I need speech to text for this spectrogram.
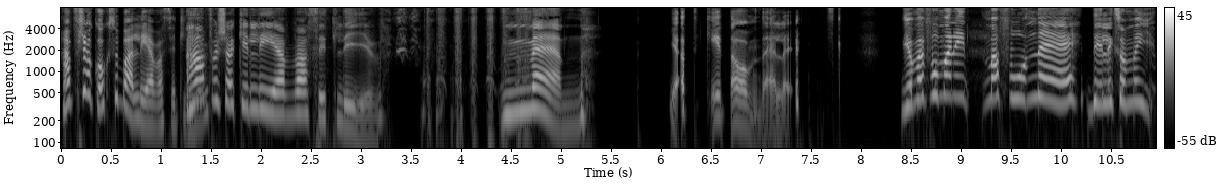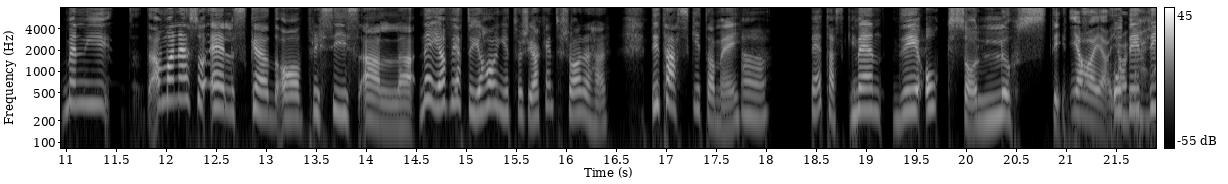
han försöker också bara leva sitt liv. Han försöker leva sitt liv. Men... Jag tycker inte om det. Eller? Ja men får man inte... Man får, nej, det är liksom... Men, man är så älskad av precis alla... Nej jag vet det, jag har inget försvar. Jag kan inte försvara det här. Det är taskigt av mig. Ja, det är taskigt. Men det är också lustigt. Ja, ja, ja, och det är ja,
